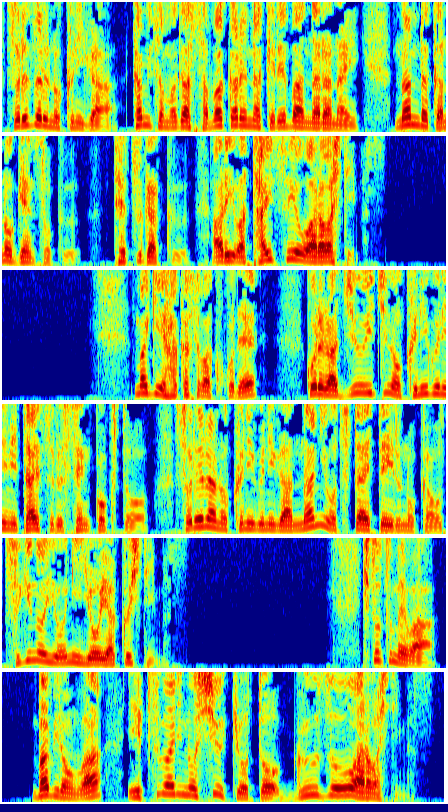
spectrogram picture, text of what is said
それぞれの国が神様が裁かれなければならない何らかの原則、哲学、あるいは体制を表しています。マギー博士はここで、これら11の国々に対する宣告と、それらの国々が何を伝えているのかを次のように要約しています。一つ目は、バビロンは偽りの宗教と偶像を表しています。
